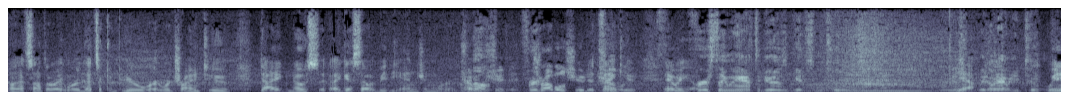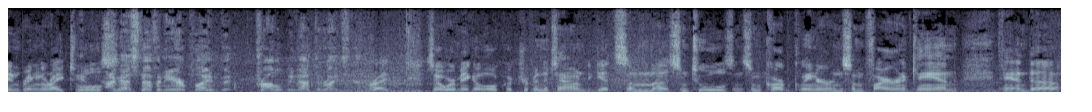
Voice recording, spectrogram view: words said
well, that's not the right word. That's a computer word. We're trying to diagnose it. I guess that would be the engine word. Troubleshoot it. Troubleshoot it. Thank trouble- you. There we go. First thing we have to do is get some tools. Because Yeah. we don't have any tools. We didn't bring the right tools. I've got so- stuff in the airplane, but probably not the right stuff. Right. So we're making a little quick trip into town to get some uh, some tools and some carb cleaner and some fire in a can, and uh,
